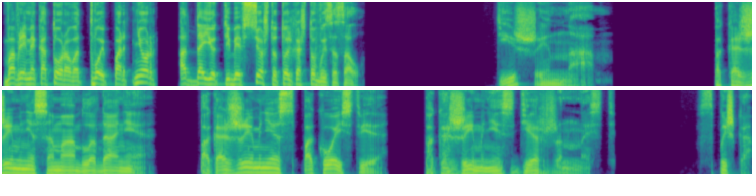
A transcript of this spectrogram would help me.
во время которого твой партнер отдает тебе все, что только что высосал. Тишина. Покажи мне самообладание. Покажи мне спокойствие. Покажи мне сдержанность. Вспышка.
